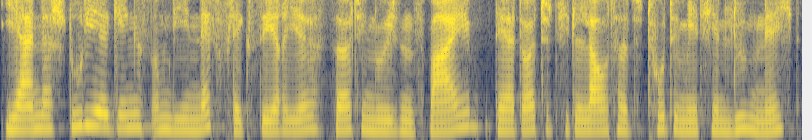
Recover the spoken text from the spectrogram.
Ja, in der Studie ging es um die Netflix-Serie 13 Reasons Why. Der deutsche Titel lautet Tote Mädchen lügen nicht.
